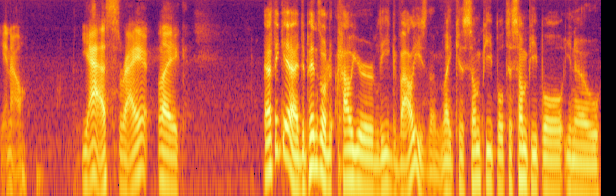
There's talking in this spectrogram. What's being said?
you know, yes, right? Like, I think yeah, it depends on how your league values them. Like, because some people, to some people, you know,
